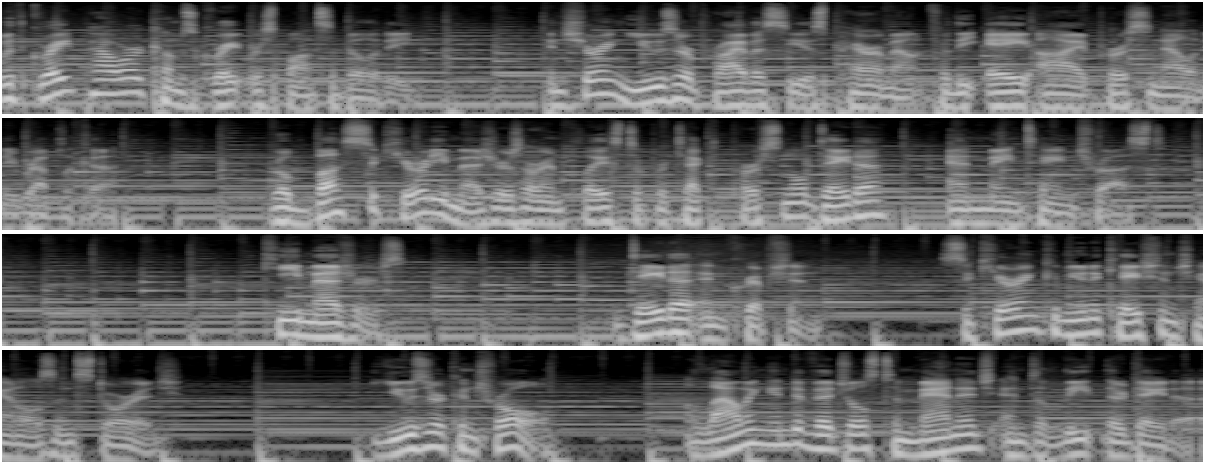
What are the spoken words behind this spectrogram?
With great power comes great responsibility. Ensuring user privacy is paramount for the AI personality replica. Robust security measures are in place to protect personal data and maintain trust. Key measures Data encryption, securing communication channels and storage. User control, allowing individuals to manage and delete their data.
